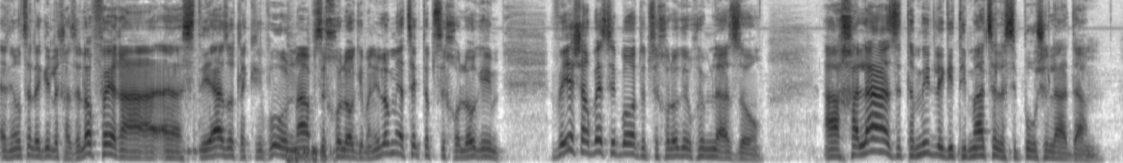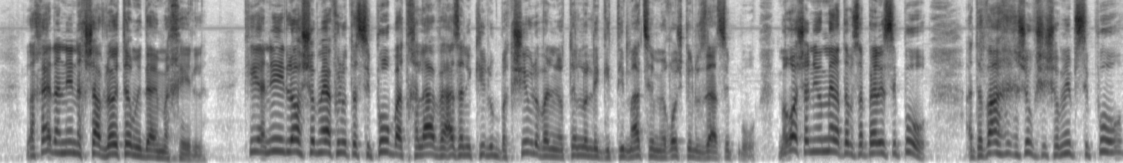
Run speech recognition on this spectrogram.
אני רוצה להגיד לך, זה לא פייר, הסטייה הזאת לכיוון, מה הפסיכולוגים. אני לא מייצג את הפסיכולוגים, ויש הרבה סיבות, ופסיכולוגים יכולים לעזור. ההכלה זה תמיד לגיטימציה לסיפור של האדם. לכן אני נחשב לא יותר מדי מכיל. כי אני לא שומע אפילו את הסיפור בהתחלה, ואז אני כאילו מקשיב לו ואני נותן לו לגיטימציה מראש, כאילו זה הסיפור. מראש אני אומר, אתה מספר לי סיפור. הדבר הכי חשוב כששומעים סיפור,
